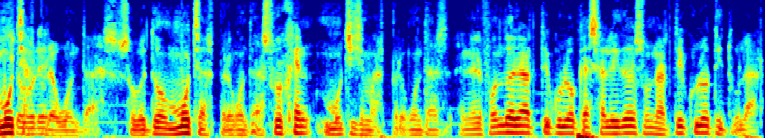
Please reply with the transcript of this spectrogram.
muchas preguntas, sobre todo muchas preguntas. Surgen muchísimas preguntas. En el fondo el artículo que ha salido es un artículo titular.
